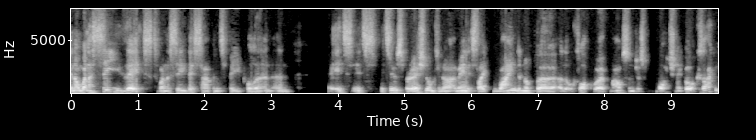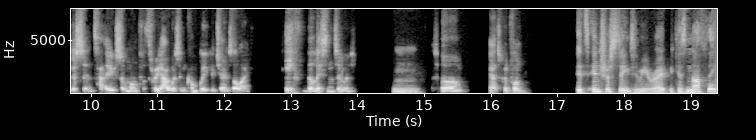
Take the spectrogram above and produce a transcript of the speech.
you know, when I see this, when I see this happen to people, and and it's it's it's inspirational. Do you know what I mean? It's like winding up a, a little clockwork mouse and just watching it go. Because I can just sit and tattoo someone for three hours and completely change their life if they listen to us. Mm. So yeah, it's good fun. It's interesting to me, right? Because nothing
